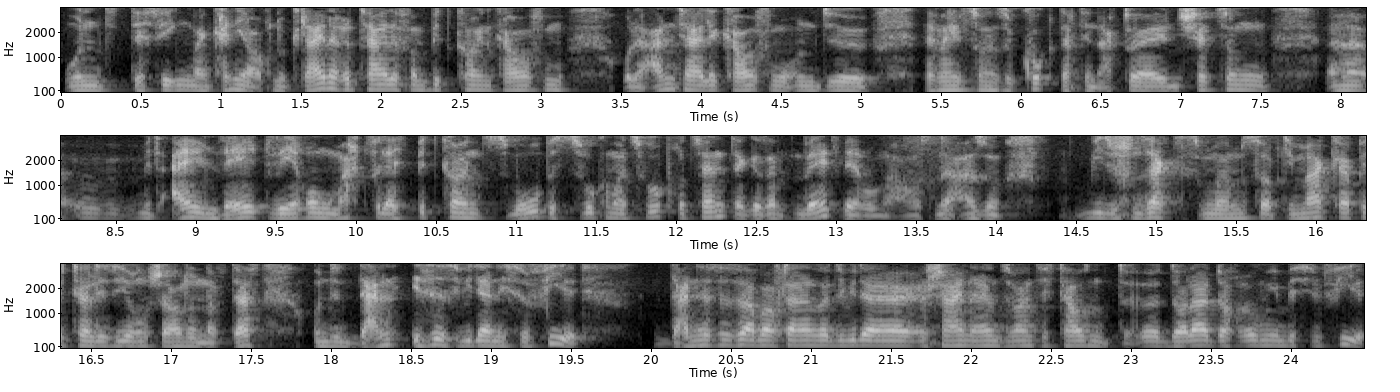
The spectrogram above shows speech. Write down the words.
Und deswegen, man kann ja auch nur kleinere Teile von Bitcoin kaufen oder Anteile kaufen und äh, wenn man jetzt mal so guckt nach den aktuellen Schätzungen, äh, mit allen Weltwährungen macht vielleicht Bitcoin 2 bis 2,2 Prozent der gesamten Weltwährung aus. Ne? Also wie du schon sagst, man muss auf die Marktkapitalisierung schauen und auf das. Und dann ist es wieder nicht so viel. Dann ist es aber auf der anderen Seite wieder erscheinen 21.000 Dollar doch irgendwie ein bisschen viel.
